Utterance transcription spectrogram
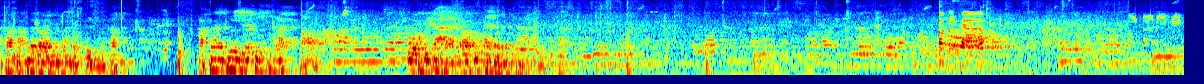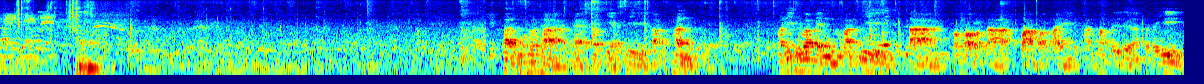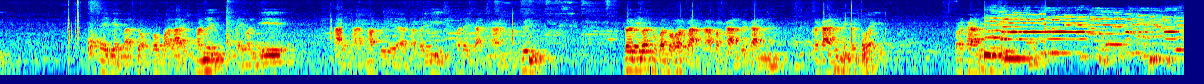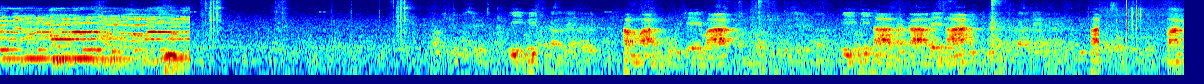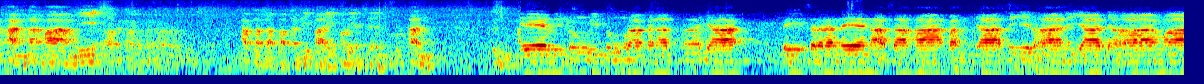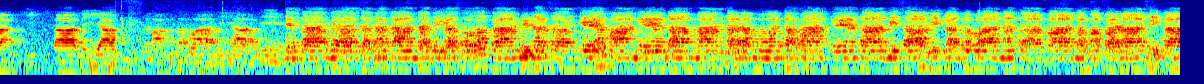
ต้อนรับเพื่อรอยยิ้มอันสดชื่นนะครับครับเพื่อนที่ไม่ติดภารกิจต่อผู้พิการและก็ผู้แทนโดยต่างๆนะครับตอนนี้ครับท่านผู้ประชาแขกผู้เกียรติที่รักท่าน วันนี้ถือว่าเป็นวันที่ตาของกองรักษาความปลอดภัยฐานทัพเรือสัตหีบได้เวียนมาจบครบวาระอีกครั้งหนึ่ง ในวันนี้ทางฐานทัพเรือสัตหีบก็ได้จัดงานขึ้น โดยมีวัตถุประสงค์หลักๆสามประการด้วยกัน ประการที่หนึ่งก็สวย ประการที่ อิมิธรรมันปูเชมะอิมินาสการเรนะสังขังนะมามิครับลำดับต่อจากนี้ไปขอเรียนเชิญทุกท่านถึงเอวิตุวิตุราคณัทายาติสรเนนะสหปัญจศีลานิยาจามา ตาติยาอังสวาธิยามิเตสัญญาสนาการปฏิยโสการวินาสังเกมาเนตัมมังคลมวนตมาเกตานิสานิกัตวานาสาปาตมปราชิกา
